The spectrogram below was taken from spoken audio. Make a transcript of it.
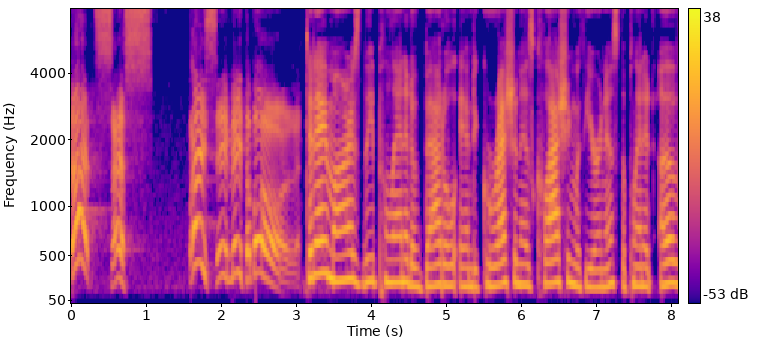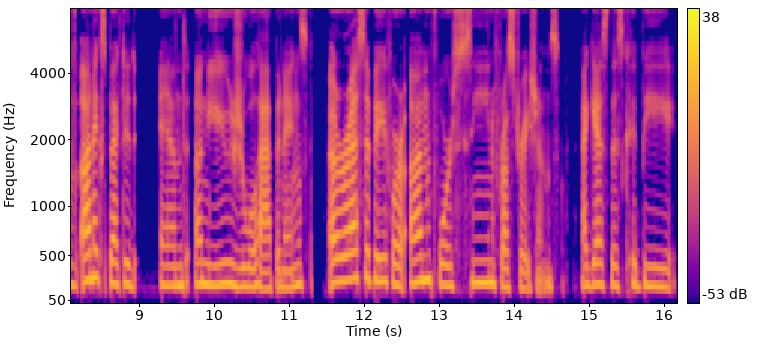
That's a spicy meatball! Today, Mars, the planet of battle and aggression, is clashing with Uranus, the planet of unexpected and unusual happenings, a recipe for unforeseen frustrations. I guess this could be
